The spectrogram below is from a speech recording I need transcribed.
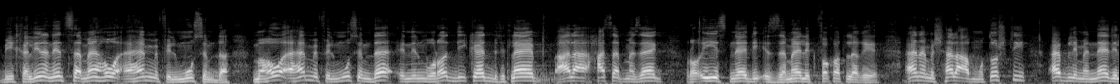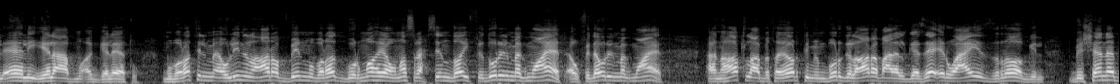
بيخلينا ننسى ما هو أهم في الموسم ده. ما هو أهم في الموسم ده إن المباريات دي كانت بتتلعب على حسب مزاج رئيس نادي الزمالك فقط لا غير. أنا مش هلعب مطوشتي قبل ما النادي الأهلي يلعب مؤجلاته. مباراة المقاولين العرب بين مباراة جورماهيا ونصر حسين ضيف في دور المجموعات أو في دوري المجموعات. أنا هطلع بطيارتي من برج العرب على الجزائر وعايز راجل بشنب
